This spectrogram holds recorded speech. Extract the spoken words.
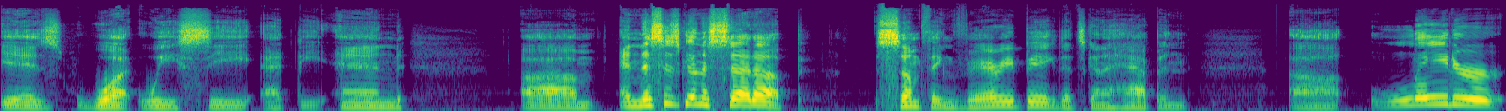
is what we see at the end. Um, and this is going to set up something very big that's going to happen uh, later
